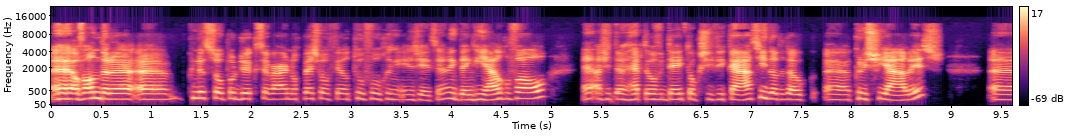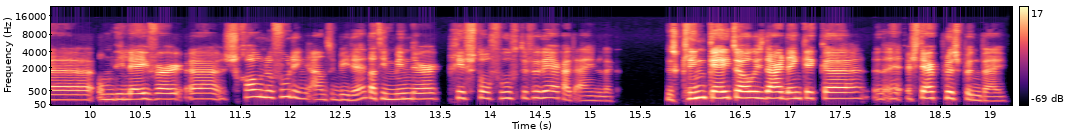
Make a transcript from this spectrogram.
Uh, of andere uh, knutselproducten waar nog best wel veel toevoegingen in zitten. En ik denk in jouw geval, hè, als je het hebt over detoxificatie, dat het ook uh, cruciaal is. Om die lever schone voeding aan te bieden. Dat hij minder gifstof hoeft te verwerken uiteindelijk. Dus clean keto is daar denk ik uh, een sterk pluspunt bij.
